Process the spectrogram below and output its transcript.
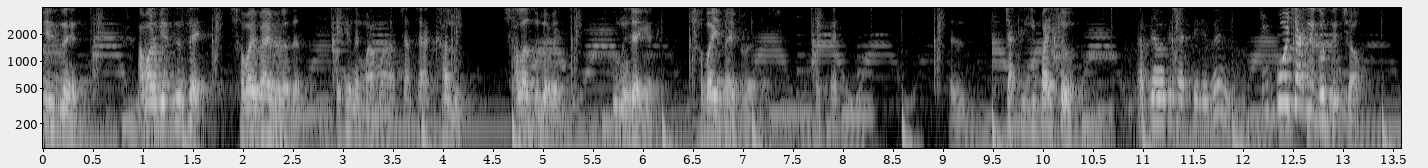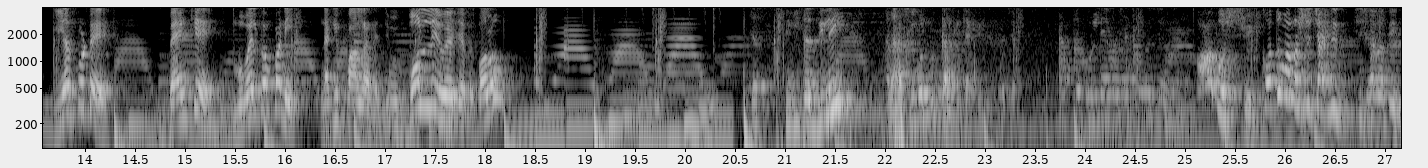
বিজনেস। আমার বিজনেসে সবাই ভাই ব্রাদার এখানে মামা চাচা খালু শালা দুলাবে কোনো জায়গায় নেই। সবাই ভাই ব্রাদার চাকরি কি পাইছো? আপনি আমাকে চাকরি দেবেন? তুমি কই চাকরি করতে চাও? এয়ারপোর্টে? ব্যাংকে? Mobile company? নাকি পার্লারে? তুমি বললেই হয়ে যাবে বলো। জাস্ট সিভিটা দিলেই আমি আজকে বলব কালকে চাকরি দিতে যাও। আপনি বললে আমার চাকরি হয়ে যাবে। অবশ্যই। কত মানুষের চাকরি দিচ্ছি সারাদিন?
